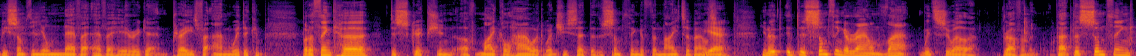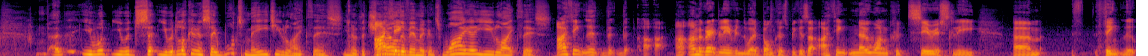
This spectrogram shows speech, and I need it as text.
be something you'll never ever hear again. Praise for Anne Widdecombe, but I think her description of Michael Howard when she said that there's something of the night about Yeah. him, you know, it, there's something around that with Suella Braverman that there's something. Uh, you would you would say, you would look at it and say, "What's made you like this?" You know, the child think- of immigrants. Why are you like this? I think that the, the, I, I'm a great believer in the word bonkers because I, I think no one could seriously um, th- think that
